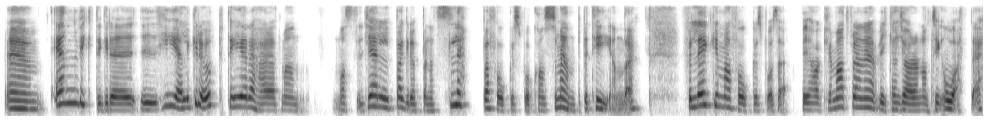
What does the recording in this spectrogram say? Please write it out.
Eh, en viktig grej i helgrupp det är det här att man måste hjälpa gruppen att släppa fokus på konsumentbeteende. För lägger man fokus på så här, vi har klimatförändringar, vi kan göra någonting åt det.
